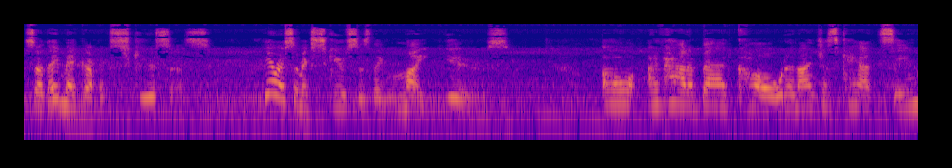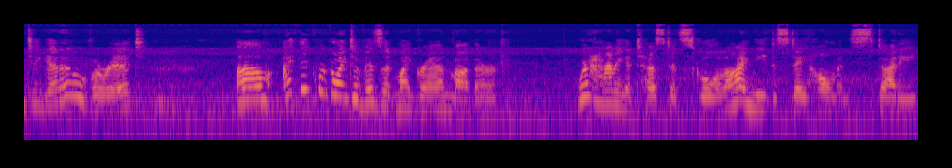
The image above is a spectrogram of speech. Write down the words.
so they make up excuses. Here are some excuses they might use oh, I've had a bad cold and I just can't seem to get over it. Um, I think we're going to visit my grandmother. We're having a test at school and I need to stay home and study.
